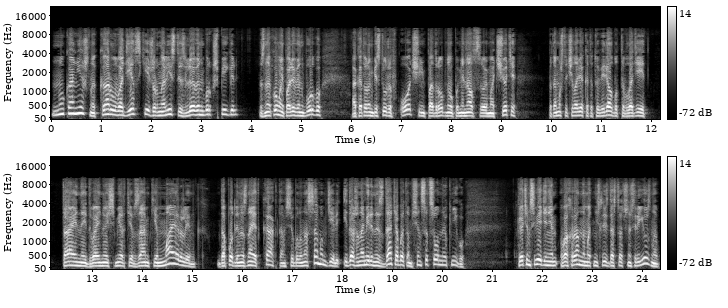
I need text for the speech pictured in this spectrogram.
Ну, конечно, Карл Водецкий, журналист из Левенбург-Шпигель, знакомый по Левенбургу, о котором Бестужев очень подробно упоминал в своем отчете — потому что человек этот уверял, будто владеет тайной двойной смерти в замке Майерлинг, доподлинно знает, как там все было на самом деле, и даже намерен издать об этом сенсационную книгу. К этим сведениям в охранном отнеслись достаточно серьезно,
